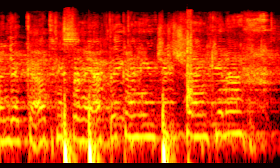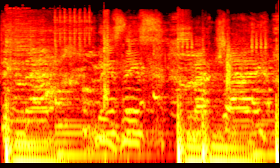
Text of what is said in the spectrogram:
Gyöngyöket Hiszen értéke nincs itt senkinek. Tinder, please, írja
